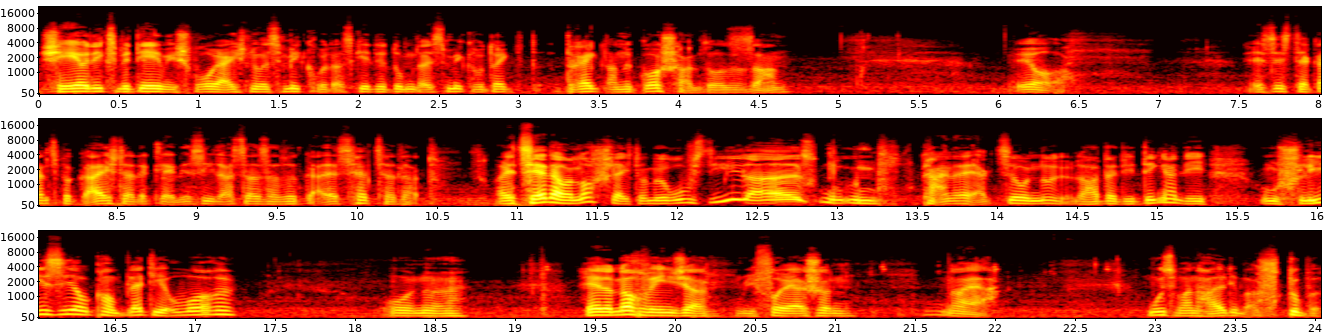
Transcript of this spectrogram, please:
Ich ja nichts mit dem, ich brauche eigentlich nur das Mikro. Das geht ja dumm, das Mikro direkt, direkt an der Gosch an, sozusagen. Ja. Es ist der ganz begeistert, der kleine Silas, dass er so ein geiles Headset hat. Und jetzt hört er aber noch schlechter. Du rufst Silas, keine Reaktion, null. Da hat er die Dinger, die umschließen hier komplett die Ohren. Und äh, er noch weniger, wie vorher schon. Naja, muss man halt immer stuppe.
